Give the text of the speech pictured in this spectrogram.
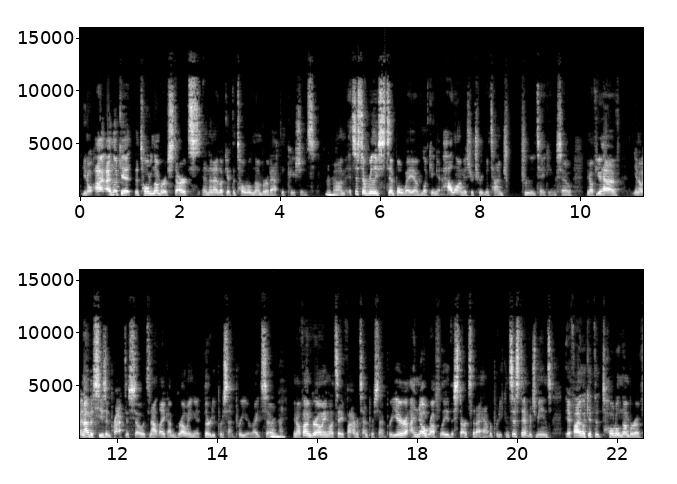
You know, I, I, look at the total number of starts, and then I look at the total number of active patients. Mm-hmm. Um, it's just a really simple way of looking at how long is your treatment time truly taking. So, you know, if you have, you know, and I have a season practice, so it's not like I'm growing at 30% per year, right? So, mm-hmm. you know, if I'm growing, let's say five or 10% per year, I know roughly the starts that I have are pretty consistent, which means if I look at the total number of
